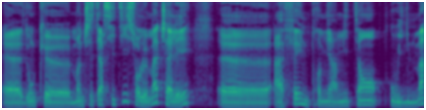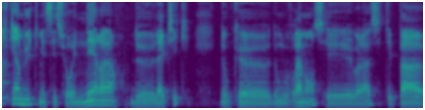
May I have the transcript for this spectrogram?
Euh, donc euh, Manchester City sur le match aller euh, a fait une première mi-temps où il marque un but, mais c'est sur une erreur de Leipzig. Donc, donc vraiment, c'est voilà, c'était pas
